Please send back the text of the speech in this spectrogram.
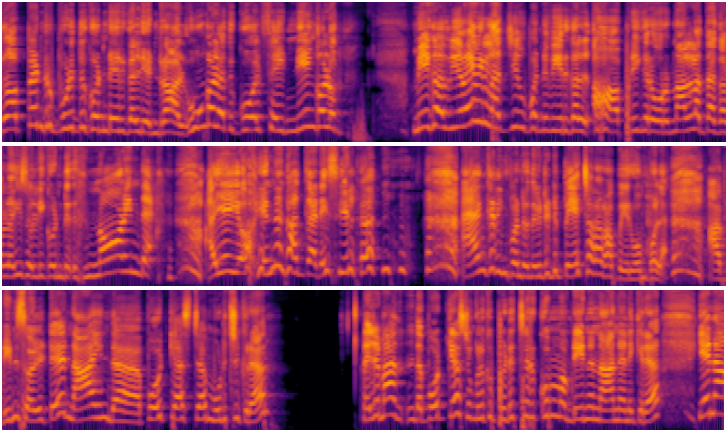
கப்பென்று புடித்து கொண்டீர்கள் என்றால் உங்களது கோல்ஸை நீங்களும் மிக விரைவில் அச்சீவ் பண்ணுவீர்கள் அப்படிங்கிற ஒரு நல்ல தகவலை சொல்லிக்கொண்டு நான் இந்த ஐயையோ என்ன நான் கடைசியில் ஆங்கரிங் பண்ணுறதை விட்டுட்டு பேச்சாளராக போயிடுவோம் போல் அப்படின்னு சொல்லிட்டு நான் இந்த போட்காஸ்ட்டை முடிச்சுக்கிறேன். நிஜமா இந்த போட்காஸ்ட் உங்களுக்கு பிடிச்சிருக்கும் அப்படின்னு நான் நினைக்கிறேன். ஏன்னா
